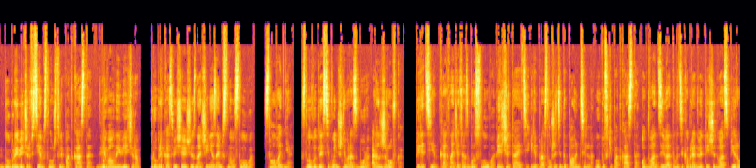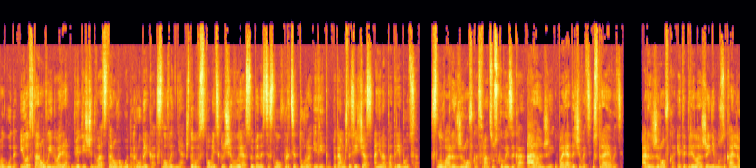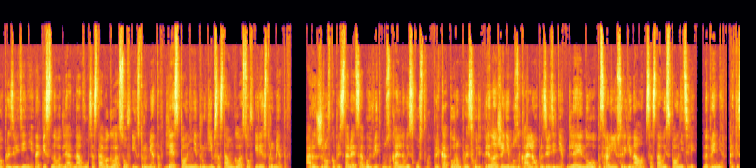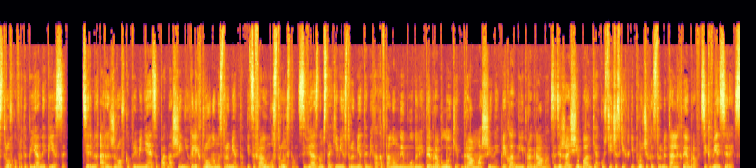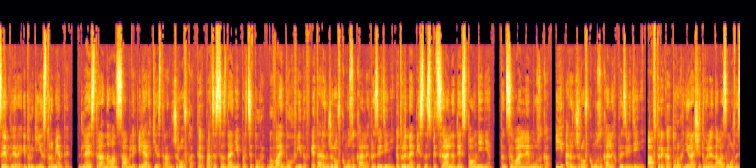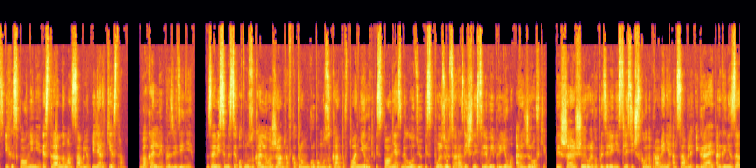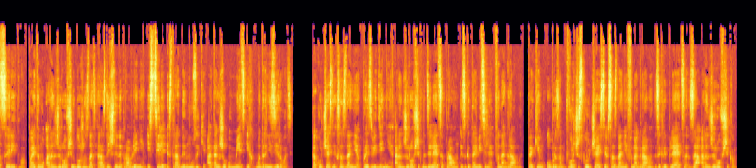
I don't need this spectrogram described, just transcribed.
Добрый вечер всем слушателям подкаста «Две волны вечером». Рубрика, освещающая значение заместного слова. Слово дня. Слово для сегодняшнего разбора – аранжировка. Перед тем, как начать разбор слова, перечитайте или прослушайте дополнительно выпуски подкаста от 29 декабря 2021 года и от 2 января 2022 года. Рубрика «Слово дня», чтобы вспомнить ключевые особенности слов, партитура и ритм, потому что сейчас они нам потребуются. Слово «аранжировка» с французского языка «арранжи» – упорядочивать, устраивать. Аранжировка – это переложение музыкального произведения, написанного для одного состава голосов и инструментов, для исполнения другим составом голосов или инструментов. Аранжировка представляет собой вид музыкального искусства, при котором происходит переложение музыкального произведения для иного по сравнению с оригиналом состава исполнителей. Например, оркестровка фортепианной пьесы. Термин «аранжировка» применяется по отношению к электронным инструментам и цифровым устройствам, связанным с такими инструментами, как автономные модули, темброблоки, драм-машины, прикладные программы, содержащие банки акустических и прочих инструментальных тембров, секвенсеры, сэмплеры и другие инструменты. Для эстрадного ансамбля или оркестра аранжировка, как процесс создания партитуры, бывает двух видов. Это аранжировка музыкальных произведений, которые написаны специально для исполнения, танцевальная музыка, и аранжировка музыкальных произведений, авторы которых не рассчитывали на возможность их исполнения эстрадным ансамблем или оркестром. Вокальные произведения. В зависимости от музыкального жанра, в котором группа музыкантов планирует исполнять мелодию, используются различные стилевые приемы аранжировки. Решающую роль в определении стилистического направления ансамбля играет организация ритма, поэтому аранжировщик должен знать различные направления и стили эстрадной музыки, а также уметь их модернизировать. Как участник создания произведения, аранжировщик наделяется правом изготовителя фонограммы. Таким образом, творческое участие в создании фонограммы закрепляется за аранжировщиком.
